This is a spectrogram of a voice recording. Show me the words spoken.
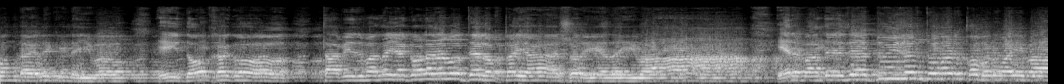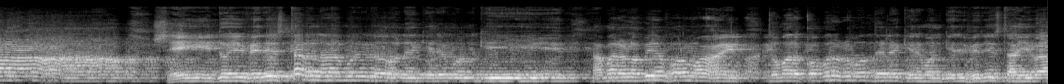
বন্ধায় রেখে লইব এই দখাগ তাবিজ বানাইয়া গলার মধ্যে লোকটাইয়া সরিয়ে যাইবা। এর বাদে যে দুইজন তোমার কবর পাইবা। সেই দুই ফেরিস্তার নাম হইল লেখের মনকির। আমার নবী ফরমায়, তোমার কবরের মধ্যে লেখের মনকির ফেরিস্তা আইবা।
